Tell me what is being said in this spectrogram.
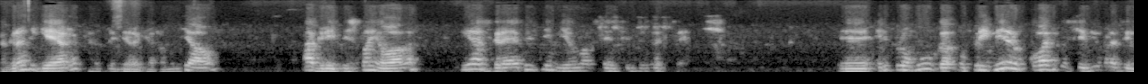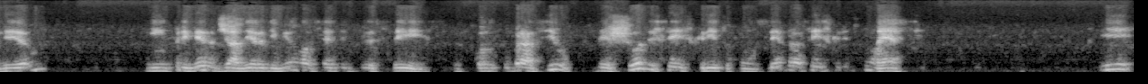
a Grande Guerra, a Primeira Guerra Mundial, a gripe espanhola e as greves de 1917. É, ele promulga o primeiro Código Civil Brasileiro em 1 de janeiro de 1916, quando o Brasil deixou de ser escrito com Z para ser escrito com S. E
